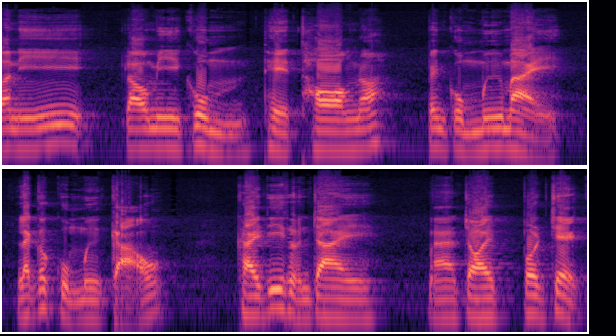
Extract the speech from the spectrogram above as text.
ตอนนี้เรามีกลุ่มเทรดทองเนาะ เป็นกลุ่มมือใหม่ แล้วก็กลุ่มมือเก๋าใครที่สนใจมาจอยโปรเจกต์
